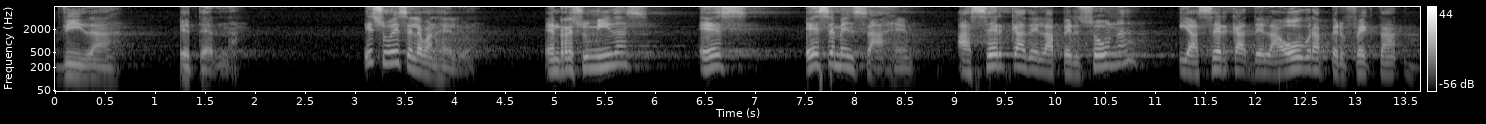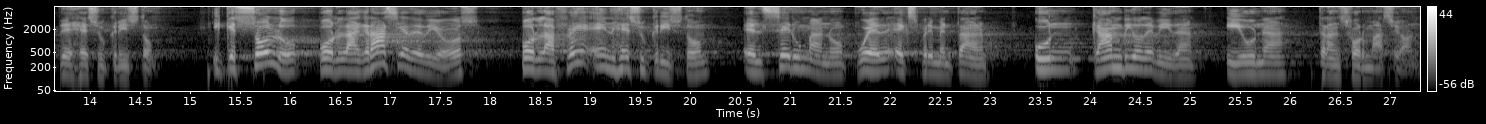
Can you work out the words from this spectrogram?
vida eterna. Eso es el Evangelio. En resumidas, es ese mensaje acerca de la persona y acerca de la obra perfecta de Jesucristo. Y que solo por la gracia de Dios, por la fe en Jesucristo, el ser humano puede experimentar un cambio de vida y una transformación.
